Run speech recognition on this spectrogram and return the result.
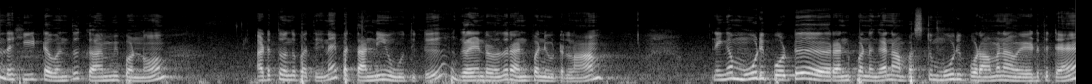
அந்த ஹீட்டை வந்து கம்மி பண்ணும். அடுத்து வந்து பார்த்திங்கன்னா இப்போ தண்ணியை ஊற்றிட்டு கிரைண்டர் வந்து ரன் பண்ணி விட்டுடலாம். நீங்கள் மூடி போட்டு ரன் பண்ணுங்கள் நான் ஃபஸ்ட்டு மூடி போடாமல் நான் எடுத்துட்டேன்.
